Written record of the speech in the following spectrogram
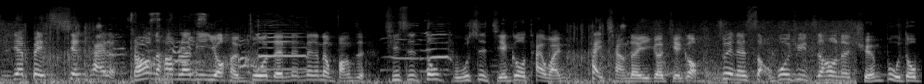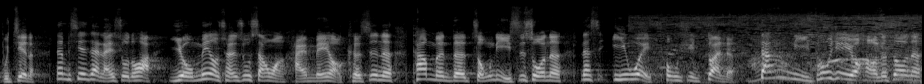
直接被掀开了，然后呢，他们那边有很多的那那个那种房子，其实都不是结构太完太强的一个结构，所以呢，扫过去之后呢，全部都不见了。那么现在来说的话，有没有传输伤亡？还没有。可是呢，他们的总理是说呢，那是因为通讯断了。当你通讯有好的时候呢，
